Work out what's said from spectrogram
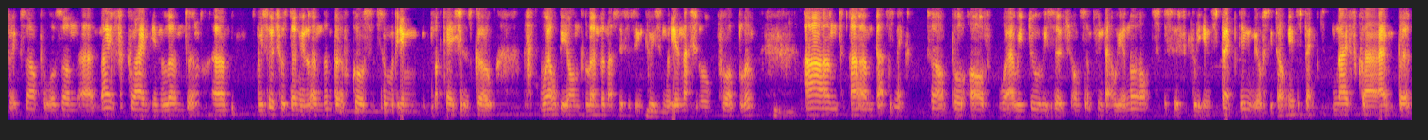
for example, was on uh, knife crime in London. Um, research was done in London, but of course, some of the implications go well beyond London as this is increasingly a national problem. And um, that's an example of where we do research on something that we are not specifically inspecting. We obviously don't inspect knife crime, but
